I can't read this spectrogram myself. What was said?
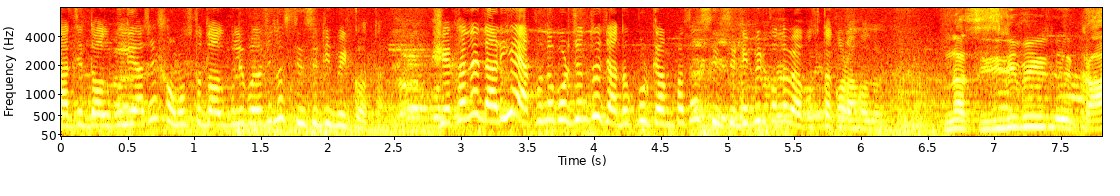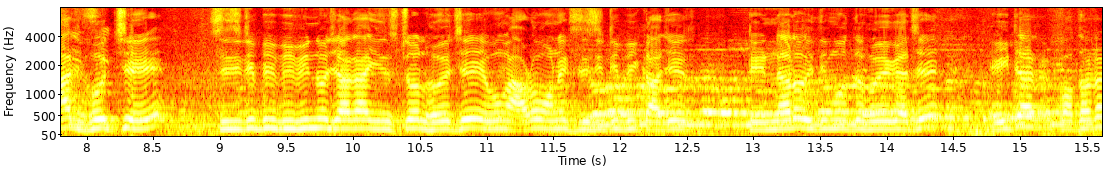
রাজ্যের দলগুলি আছে সমস্ত দলগুলি বলেছিল সিসিটিভির কথা। সেখানে দাঁড়িয়ে এখনও পর্যন্ত যাদবপুর ক্যাম্পাসে সিসিটিভির কোনো ব্যবস্থা করা হলো না। না সিসিটিভির কাজ হচ্ছে সিসিটিভি বিভিন্ন জায়গায় ইনস্টল হয়েছে এবং আরও অনেক সিসিটিভি কাজের টেন্ডারও ইতিমধ্যে হয়ে গেছে। এইটার কথাটা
